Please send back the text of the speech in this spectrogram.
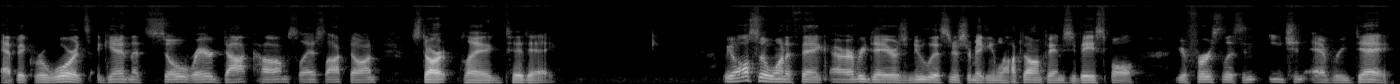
epic rewards. Again, that's sorare.com slash locked on. Start playing today. We also want to thank our everydayers and new listeners for making Locked On Fantasy Baseball your first listen each and every day.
